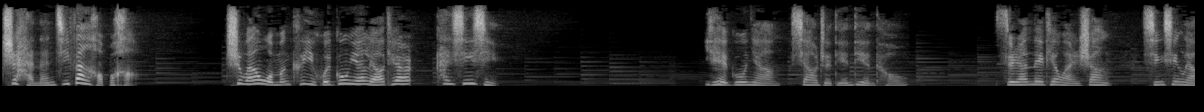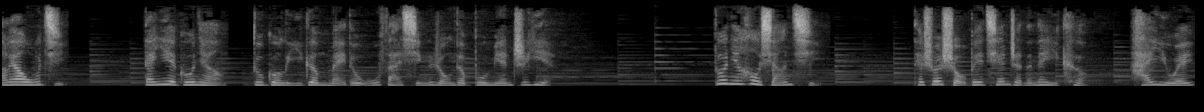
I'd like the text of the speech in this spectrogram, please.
吃海南鸡饭，好不好？吃完我们可以回公园聊天，看星星。”叶姑娘笑着点点头。虽然那天晚上星星寥寥无几，但叶姑娘度过了一个美的无法形容的不眠之夜。多年后想起。她说：“手被牵着的那一刻，还以为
